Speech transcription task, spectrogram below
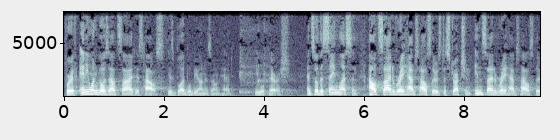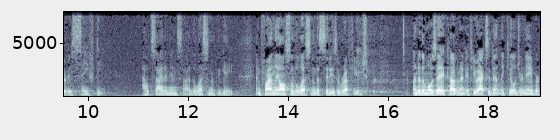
For if anyone goes outside his house, his blood will be on his own head. He will perish. And so the same lesson. Outside of Rahab's house, there is destruction. Inside of Rahab's house, there is safety. Outside and inside, the lesson of the gate. And finally, also the lesson of the cities of refuge. Under the Mosaic covenant, if you accidentally killed your neighbor,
